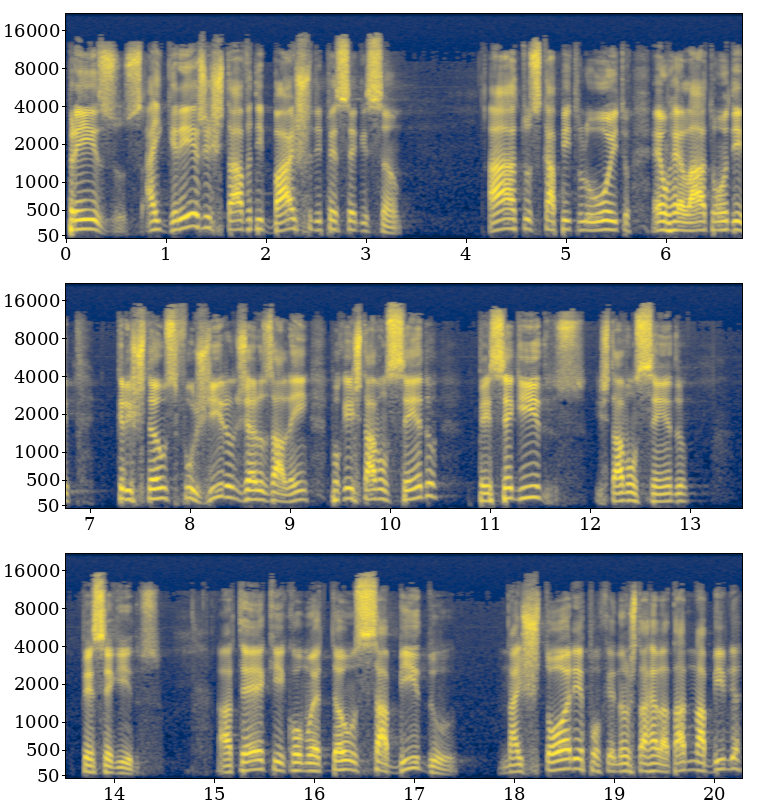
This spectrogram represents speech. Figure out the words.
presos. A igreja estava debaixo de perseguição. Atos capítulo 8 é um relato onde cristãos fugiram de Jerusalém porque estavam sendo perseguidos, estavam sendo perseguidos. Até que, como é tão sabido na história, porque não está relatado na Bíblia,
